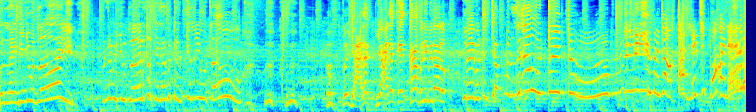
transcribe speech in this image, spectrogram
มันไล่ไม่หยุดเลย มันไม่หยุดเลย แล้วทำยังไงมันถึงจะหยุดแล้ว เฮ้ยอย่านะอย่านะแกข้ามไปนี่ไม่ได้หรอกเฮ้ยมันจะจับมันแล้วเต้นเถอะไม่มีอะไรทางตันเล่นชิบหายแล้ว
